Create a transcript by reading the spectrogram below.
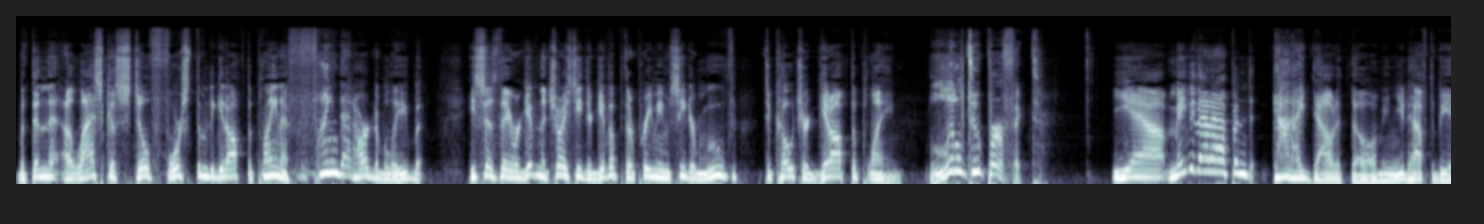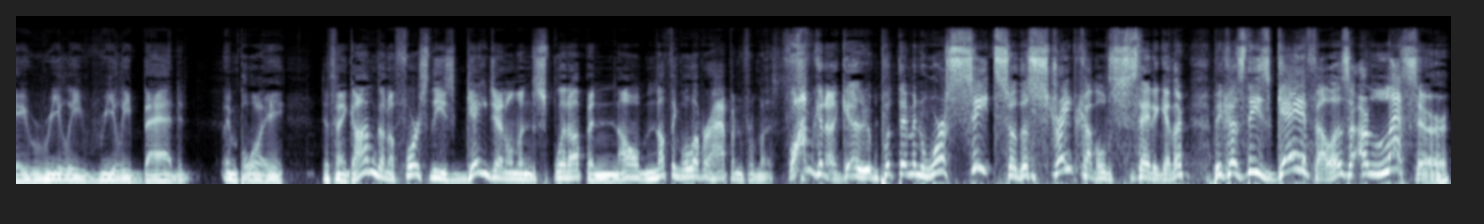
but then the, Alaska still forced them to get off the plane. I find that hard to believe, but he says they were given the choice to either give up their premium seat or move to coach or get off the plane. Little too perfect. Yeah, maybe that happened. God, I doubt it though. I mean, you'd have to be a really really bad employee to think I'm going to force these gay gentlemen to split up and no, nothing will ever happen from this. Well, I'm going to put them in worse seats so the straight couples stay together because these gay fellas are lesser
